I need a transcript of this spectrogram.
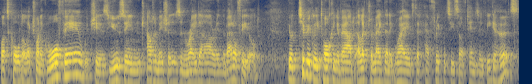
what's called electronic warfare, which is using countermeasures and radar in the battlefield, you're typically talking about electromagnetic waves that have frequencies of tens of gigahertz.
